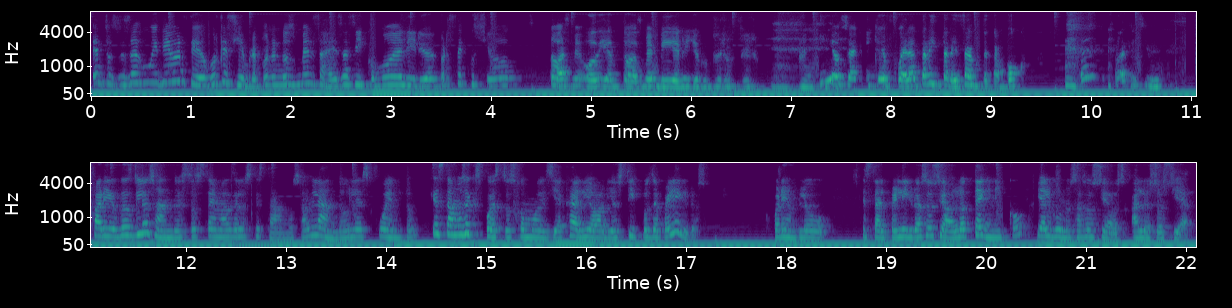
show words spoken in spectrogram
Entonces es muy divertido porque siempre ponen unos mensajes así como delirio de persecución. Todas me odian, todas me envidian y yo, pero, pero, y, o sea, y que fuera tan interesante tampoco. Para ir desglosando estos temas de los que estábamos hablando, les cuento que estamos expuestos, como decía Cali, a varios tipos de peligros. Por ejemplo, está el peligro asociado a lo técnico y algunos asociados a lo social.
